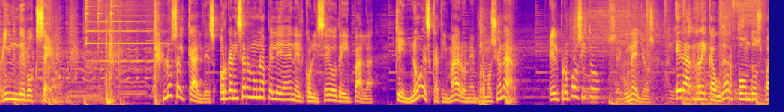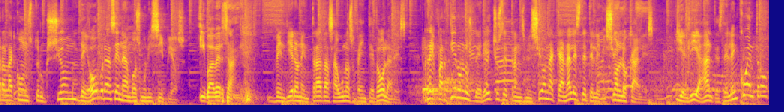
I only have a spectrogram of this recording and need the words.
ring de boxeo. Los alcaldes organizaron una pelea en el Coliseo de Ipala que no escatimaron en promocionar, el propósito, según ellos, era recaudar fondos para la construcción de obras en ambos municipios. Y va a haber sangre. Vendieron entradas a unos 20 dólares, repartieron los derechos de transmisión a canales de televisión locales y el día antes del encuentro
